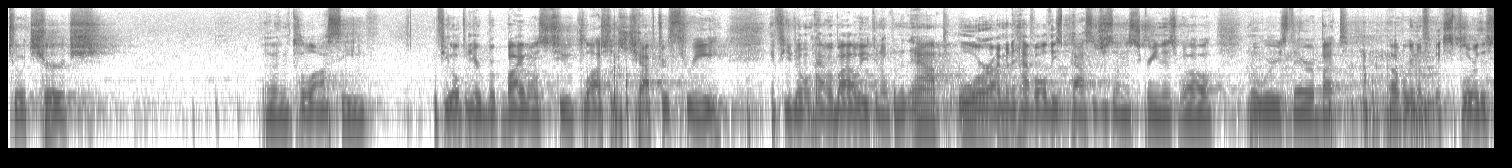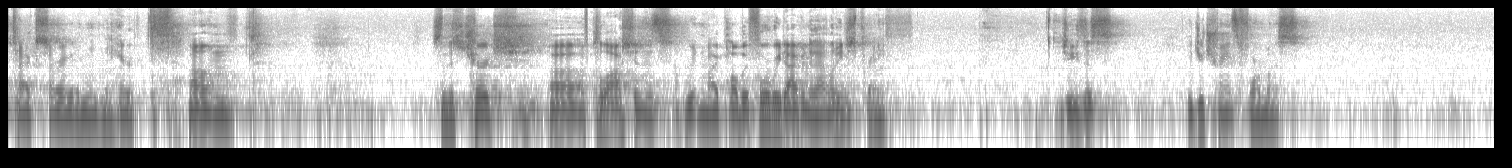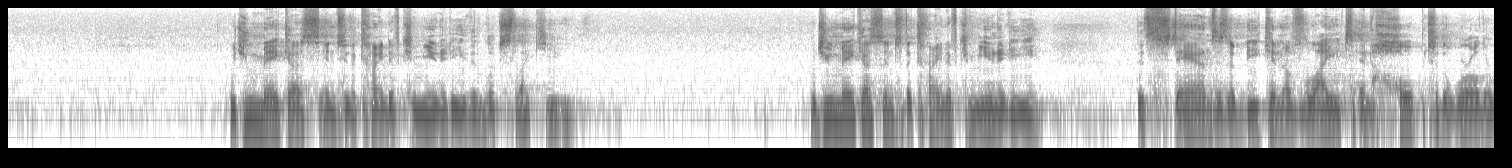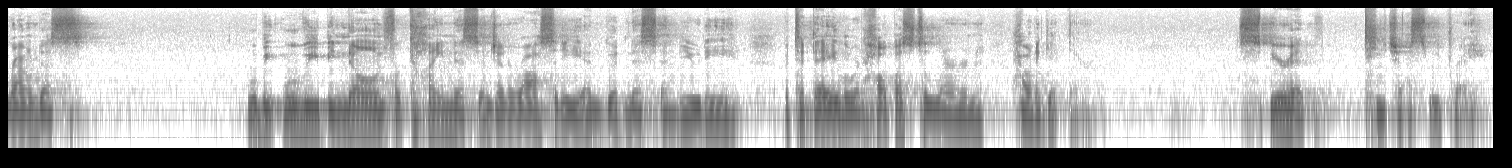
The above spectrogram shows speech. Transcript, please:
to a church uh, in Colossae. If you open your Bibles to Colossians chapter 3, if you don't have a Bible, you can open an app, or I'm going to have all these passages on the screen as well. No worries there, but uh, we're going to explore this text. Sorry, I got to move my hair. Um, so, this church uh, of Colossians, written by Paul, before we dive into that, let me just pray. Jesus, would you transform us? Would you make us into the kind of community that looks like you? Would you make us into the kind of community that stands as a beacon of light and hope to the world around us? Will, be, will we be known for kindness and generosity and goodness and beauty? But today, Lord, help us to learn how to get there. Spirit, teach us, we pray.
